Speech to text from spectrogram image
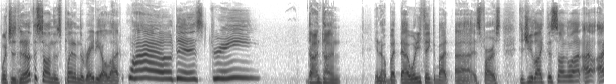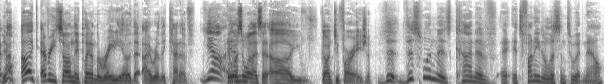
which is another song that's played on the radio a lot. Wildest Dream. Dun dun. You know, but uh, what do you think about uh, as far as did you like this song a lot? I I, Yeah. I, liked every song they played on the radio that I really kind of Yeah, It wasn't one that said, "Oh, you've gone too far, Asia." The, this one is kind of it's funny to listen to it now.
